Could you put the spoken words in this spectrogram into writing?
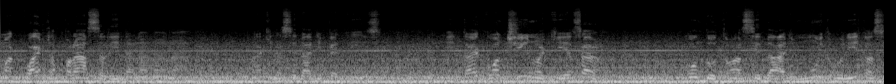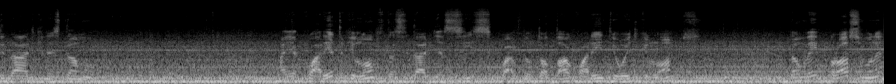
uma quarta praça ali na, na, na aqui na cidade de Pedrinhas. Então é contínuo aqui essa conduta, uma cidade muito bonita, uma cidade que nós estamos aí a 40 quilômetros da cidade de Assis, no total 48 quilômetros. Então bem próximo, né?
